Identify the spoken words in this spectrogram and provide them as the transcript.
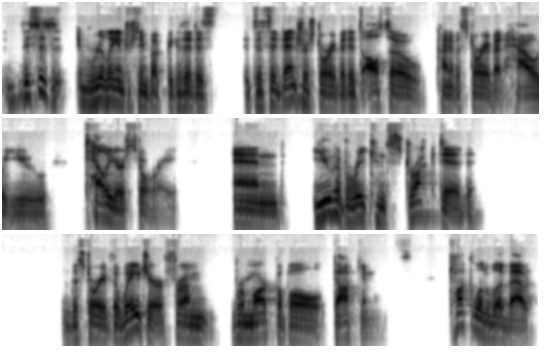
This is a really interesting book because it is it's this adventure story, but it's also kind of a story about how you tell your story. And you have reconstructed the story of the wager from remarkable documents. Talk a little bit about,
